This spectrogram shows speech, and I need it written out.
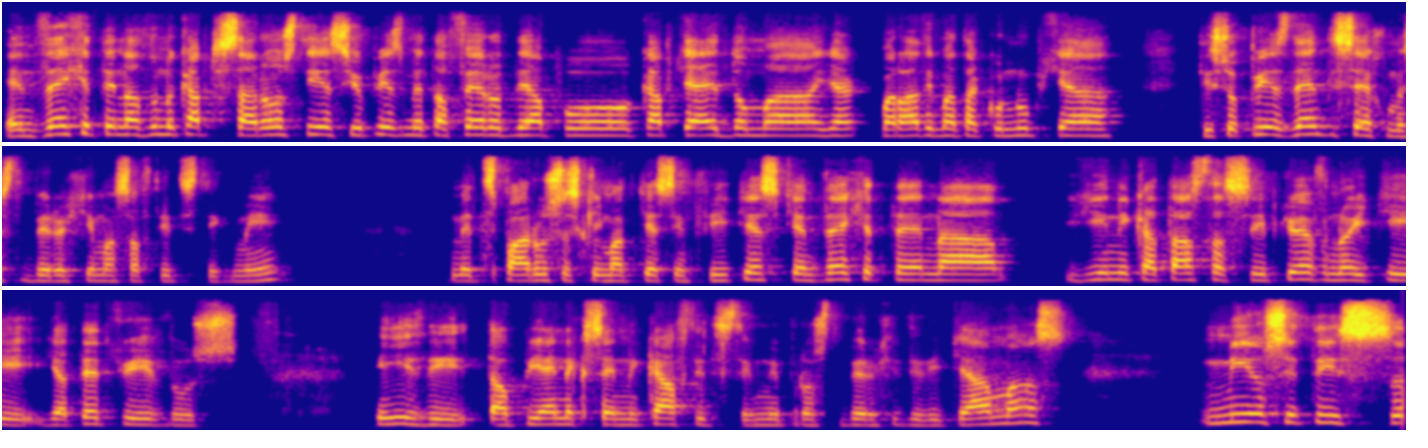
Ενδέχεται να δούμε κάποιες αρρώστιες οι οποίες μεταφέρονται από κάποια έντομα, για παράδειγμα τα κουνούπια, τις οποίες δεν τις έχουμε στην περιοχή μας αυτή τη στιγμή, με τις παρούσες κλιματικές συνθήκες και ενδέχεται να γίνει η κατάσταση πιο ευνοϊκή για τέτοιου είδους είδη τα οποία είναι ξενικά αυτή τη στιγμή προς την περιοχή τη δικιά μας Μείωση της ε,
